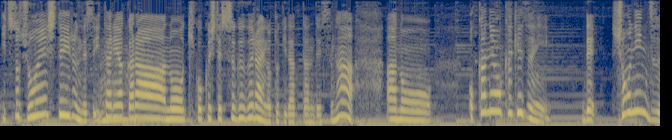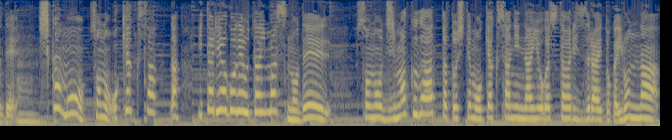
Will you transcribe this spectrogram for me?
一度上演しているんです。イタリアからあの帰国してすぐぐらいの時だったんですがあのお金をかけずにで少人数で、しかもそのお客さんあイタリア語で歌いますのでその字幕があったとしてもお客さんに内容が伝わりづらいとかいろんな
